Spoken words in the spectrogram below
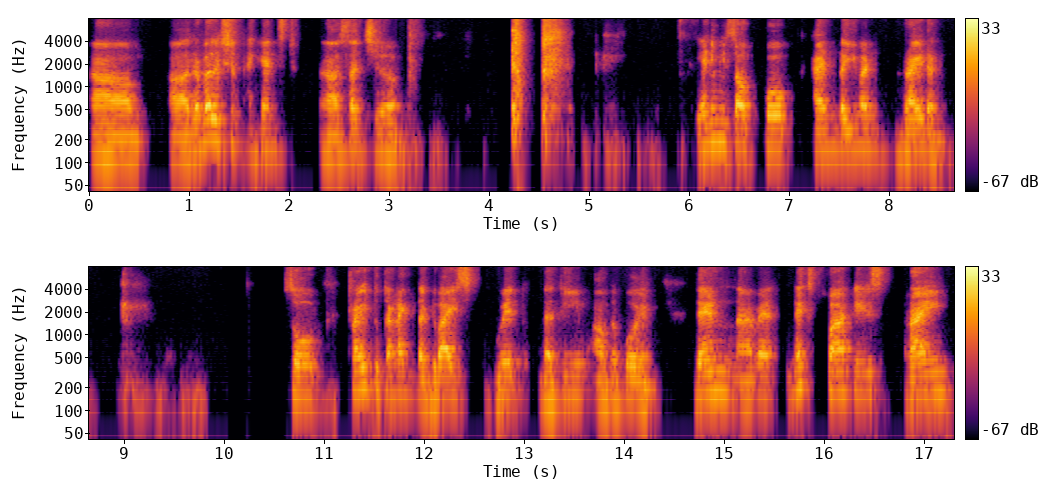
um, uh revulsion against such uh, enemies of Pope and even Dryden. So try to connect the device with the theme of the poem. Then uh, next part is rhyme.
